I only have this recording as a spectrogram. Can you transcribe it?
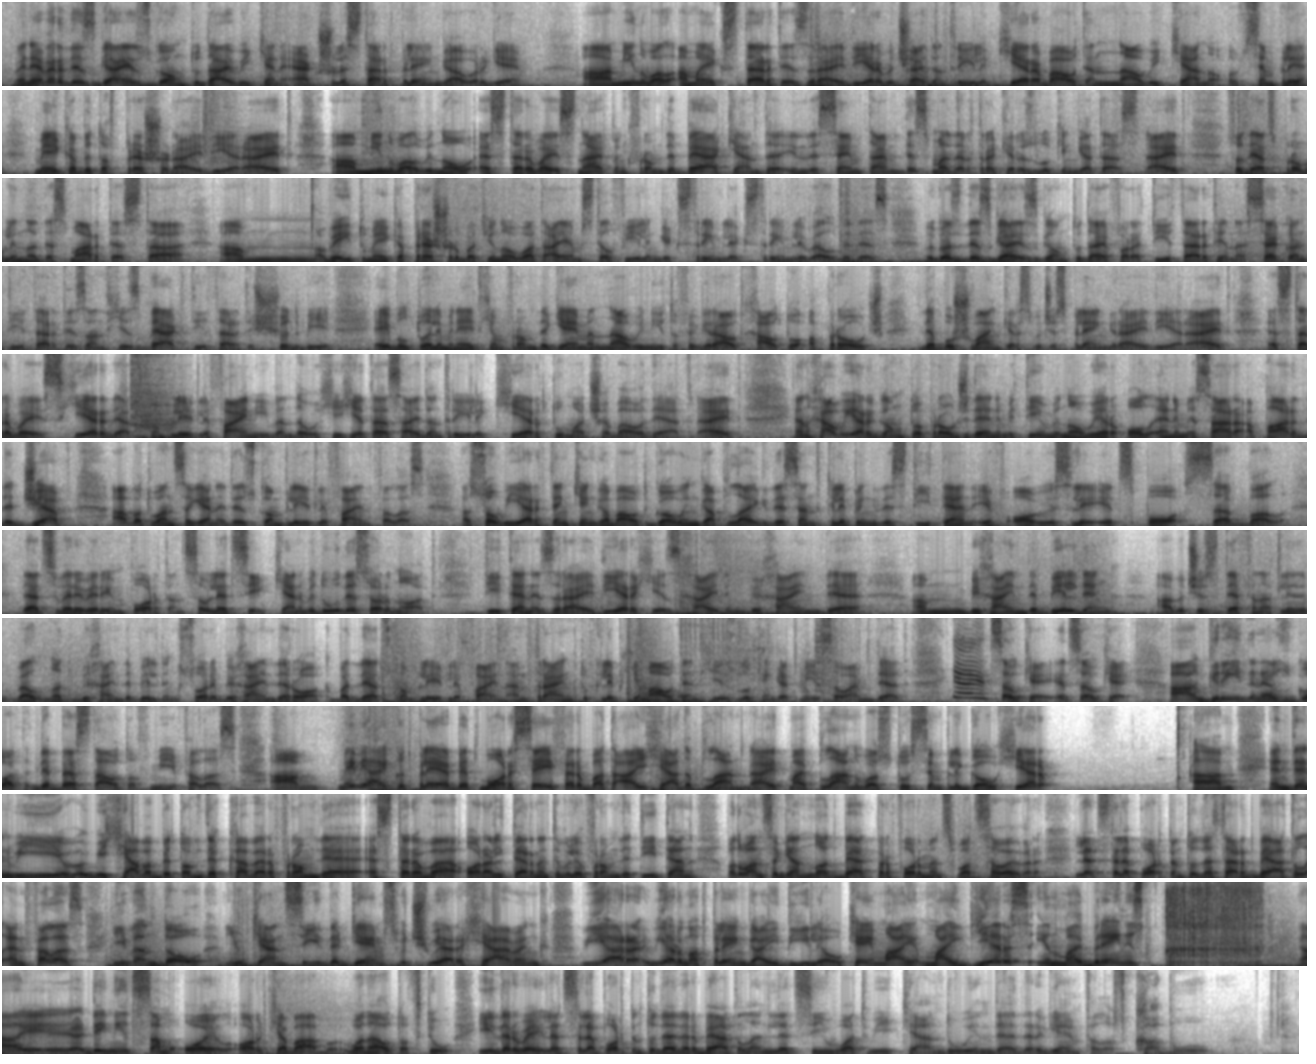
Whenever this guy is going to die, we can actually start playing our game. Uh, meanwhile, AMX-30 is right here, which I don't really care about, and now we can simply make a bit of pressure idea, right? Uh, meanwhile, we know Esterva is sniping from the back, and uh, in the same time, this mother trucker is looking at us, right? So that's probably not the smartest uh, um, way to make a pressure, but you know what? I am still feeling extremely, extremely well with this, because this guy is going to die for a T-30 in a second, T-30 is on his back, T-30 should be able to eliminate him from the game, and now we need to figure out how to approach the bushwankers which is playing right here, right? Starway is here, that's completely fine, even though he hit us, I don't really care too much about that, right? And how we are going to approach the enemy team, we know where all enemies are apart the Jeff, uh, but once again, it is completely fine, fellas. Uh, so we are thinking about going up like this and clipping this T10 if obviously it's possible. That's very, very important. So let's see, can we do this or not? T10 is right here, he is hiding behind the, um, behind the building. Uh, which is definitely, well, not behind the building, sorry, behind the rock, but that's completely fine. I'm trying to clip him out and he is looking at me, so I'm dead. Yeah, it's okay, it's okay. Uh, greediness got the best out of me, fellas. Um, maybe I could play a bit more safer, but I had a plan, right? My plan was to simply go here, um, and then we we have a bit of the cover from the Esterva or alternatively from the T10, but once again, not bad performance whatsoever. Let's teleport into the third battle, and fellas, even though you can see the games which we are having, we are we are not playing ideally, okay? My my gears in my brain is uh, they need some oil or kebab, one out of two. Either way, let's teleport into the other battle and let's see what we can do in the other game, fellas. Kaboom!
